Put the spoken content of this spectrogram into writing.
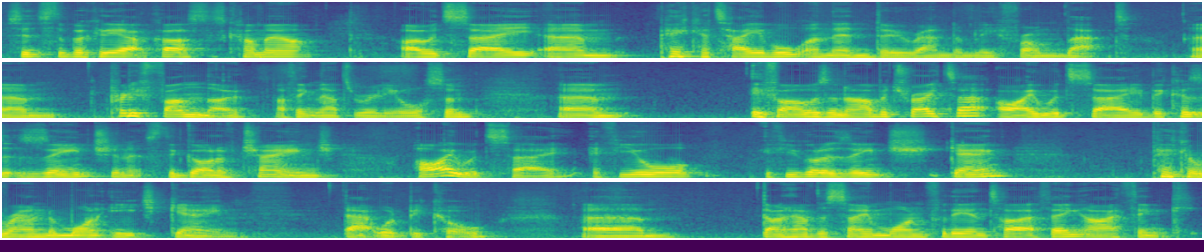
since the Book of the Outcast has come out, I would say um, pick a table and then do randomly from that. Um, pretty fun though. I think that's really awesome. Um, if I was an arbitrator, I would say because it's Tzeentch and it's the god of change, I would say if you're if you've got a Tzeentch gang, pick a random one each game. That would be cool. Um, don't have the same one for the entire thing. I think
